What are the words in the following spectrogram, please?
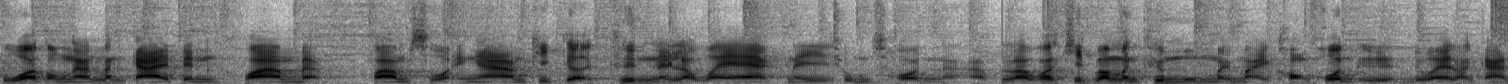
กลัวตรงนั้นมันกลายเป็นความแบบความสวยงามที่เกิดขึ้นในละแวกในชุมชนนะครับ เราก็คิดว่ามันคือมุมใหม่ ๆ ของคนอื่นด้วยละกัน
